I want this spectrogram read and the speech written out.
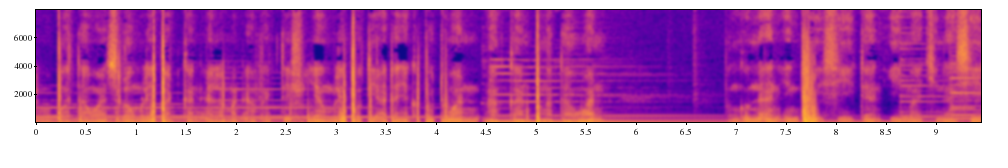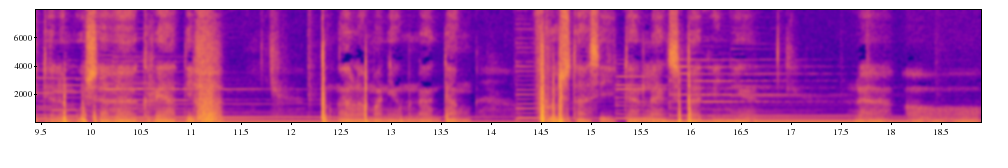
ilmu pengetahuan selalu melibatkan elemen afektif yang meliputi adanya kebutuhan akan pengetahuan, penggunaan intuisi dan imajinasi dalam usaha kreatif, pengalaman yang menantang, frustasi dan lain sebagainya. Nah, oh,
